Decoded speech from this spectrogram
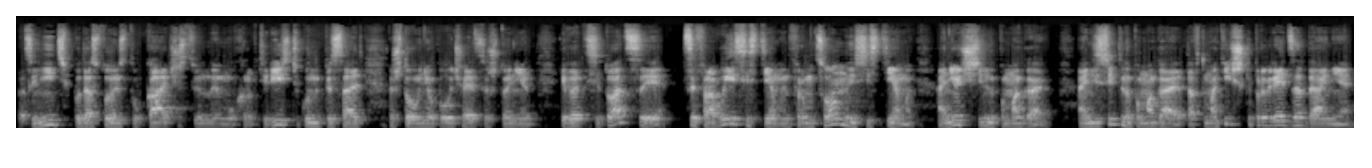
оценить по достоинству, качественную ему характеристику написать, что у него получается, что нет. И в этой ситуации цифровые системы, информационные системы, они очень сильно помогают. Они действительно помогают автоматически проверять задания,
